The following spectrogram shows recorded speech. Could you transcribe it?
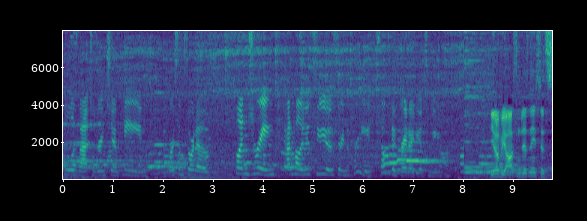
cool is that to drink champagne or some sort of fun drink at Hollywood Studios during the party? Sounds like a great idea to me. You know, it'd be awesome, Disney, since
